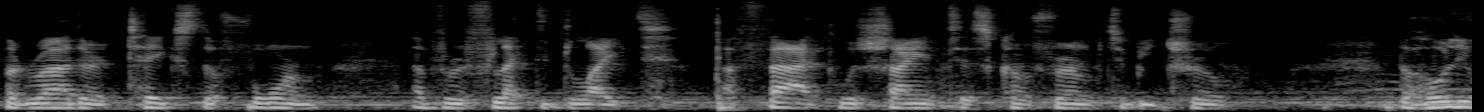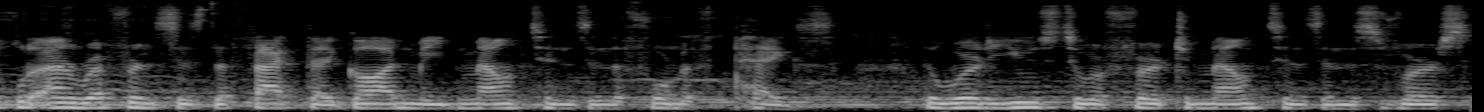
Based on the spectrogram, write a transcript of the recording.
but rather takes the form of reflected light, a fact which scientists confirm to be true. The Holy Quran references the fact that God made mountains in the form of pegs. The word used to refer to mountains in this verse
